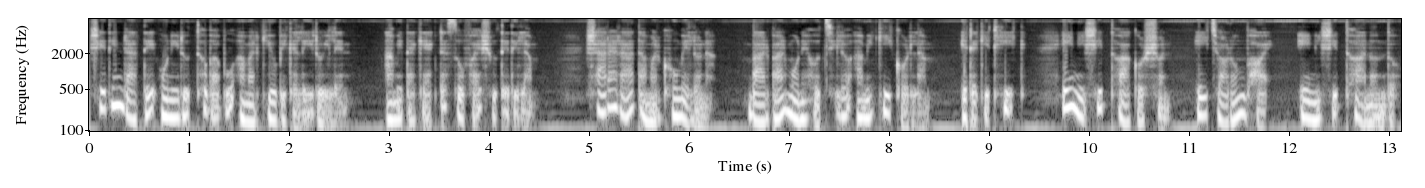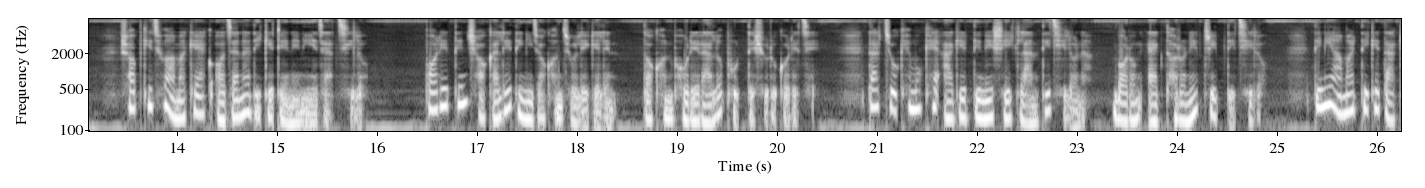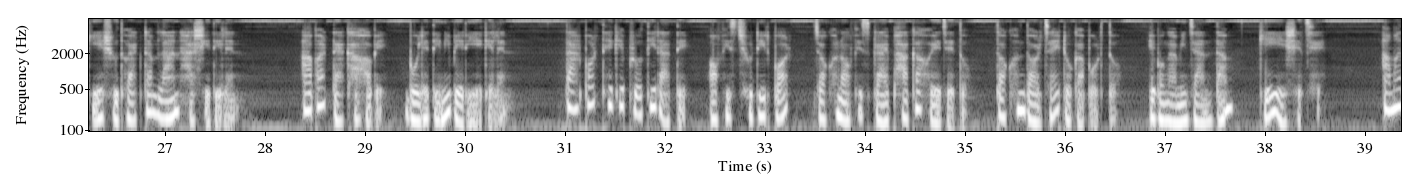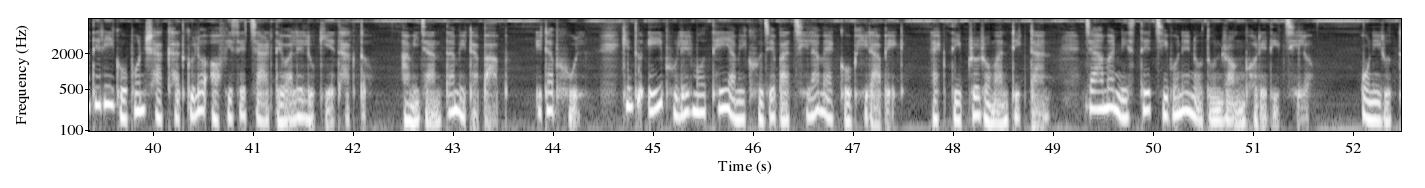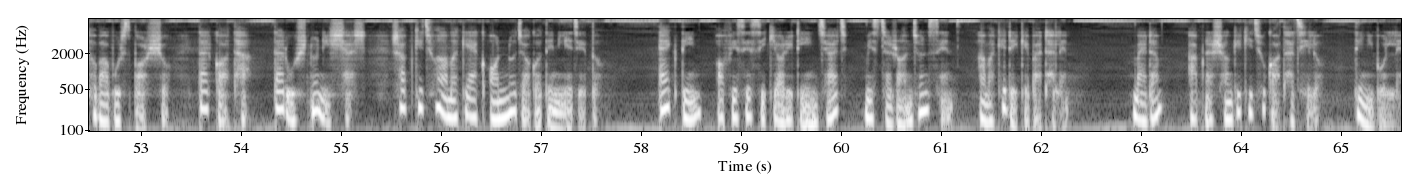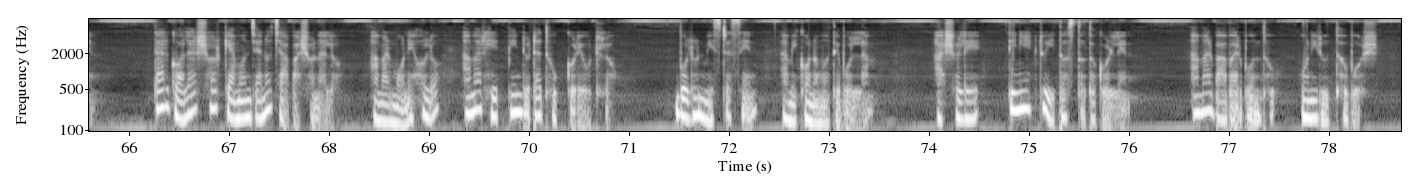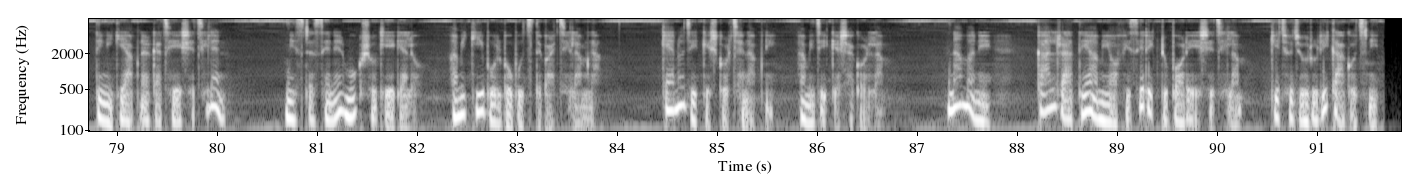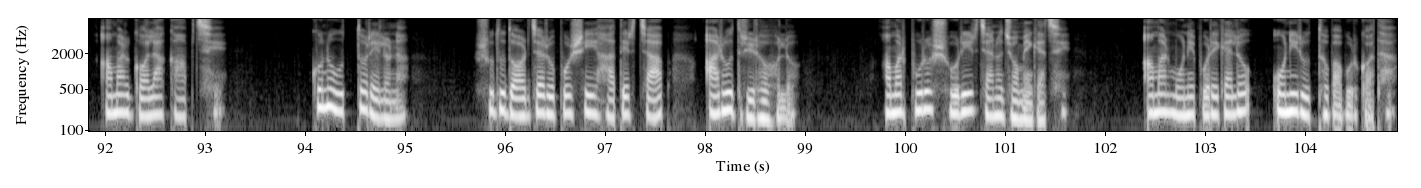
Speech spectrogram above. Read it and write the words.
সেদিন রাতে অনিরুদ্ধবাবু আমার কিউবিকালেই রইলেন। আমি তাকে একটা সোফায় শুতে দিলাম। সারা রাত আমার ঘুম এলো না। বারবার মনে হচ্ছিল আমি কি করলাম। এটা কি ঠিক? এই নিষিদ্ধ আকর্ষণ, এই চরম ভয়, এই নিষিদ্ধ আনন্দ, সবকিছু আমাকে এক অজানা দিকে টেনে নিয়ে যাচ্ছিল। পরের দিন সকালে তিনি যখন চলে গেলেন, তখন ভোরের আলো ফুটতে শুরু করেছে। তার চোখে মুখে আগের দিনে সেই ক্লান্তি ছিল না, বরং এক ধরনের তৃপ্তি ছিল। তিনি আমার দিকে তাকিয়ে শুধু একটা ম্লান হাসি দিলেন। আবার দেখা হবে বলে তিনি বেরিয়ে গেলেন। তারপর থেকে প্রতি রাতে অফিস ছুটির পর যখন অফিস প্রায় ফাঁকা হয়ে যেত, তখন দরজায় টোকা পড়ত এবং আমি জানতাম কে এসেছে। আমাদের এই গোপন সাক্ষাৎগুলো অফিসের চার দেওয়ালে লুকিয়ে থাকত। আমি জানতাম এটা পাপ এটা ভুল। কিন্তু এই ভুলের মধ্যেই আমি খুঁজে পাচ্ছিলাম এক গভীর আবেগ, এক তীব্র রোমান্টিক টান, যা আমার নিস্তের জীবনে নতুন রং ভরে দিচ্ছিল। অনিরুদ্ধবাবুর স্পর্শ, তার কথা, তার উষ্ণ নিঃশ্বাস, সবকিছু আমাকে এক অন্য জগতে নিয়ে যেত। একদিন অফিসের security incharge mister Ranjan Sen আমাকে ডেকে পাঠালেন। ম্যাডাম, আপনার সঙ্গে কিছু কথা ছিল তিনি বললেন। তার গলার স্বর কেমন যেন চাপা শোনালো। আমার মনে হলো, আমার হৃৎপিণ্ডটা ধুক করে উঠল। বলুন, মিস্টার সেন আমি কোনো মতে বললাম। আসলে তিনি একটু ইতস্তত করলেন। আমার বাবার বন্ধু অনিরুদ্ধ বোস, তিনি কি আপনার কাছে এসেছিলেন? মিস্টার সেনের মুখ শুকিয়ে গেল। আমি কি বলব বুঝতে পারছিলাম না। কেন জিজ্ঞেস করছেন আপনি? আমি জিজ্ঞাসা করলাম। না মানে কাল রাতে আমি অফিসের একটু পরে এসেছিলাম। কিছু জরুরি কাগজ নিতে আমার গলা কাঁপছে। কোনো উত্তর এলো না। শুধু দরজার ওপর সেই হাতের চাপ আরও দৃঢ় হল। আমার পুরো শরীর যেন জমে গেছে। আমার মনে পড়ে গেল অনিরুদ্ধবাবুর কথা।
